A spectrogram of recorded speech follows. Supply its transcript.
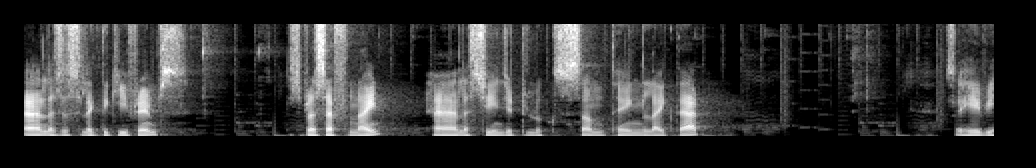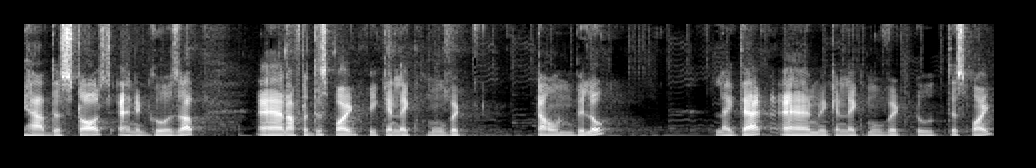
and let's just select the keyframes. Let's press F9 and let's change it to look something like that. So here we have this torch and it goes up. And after this point we can like move it down below like that. And we can like move it to this point.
